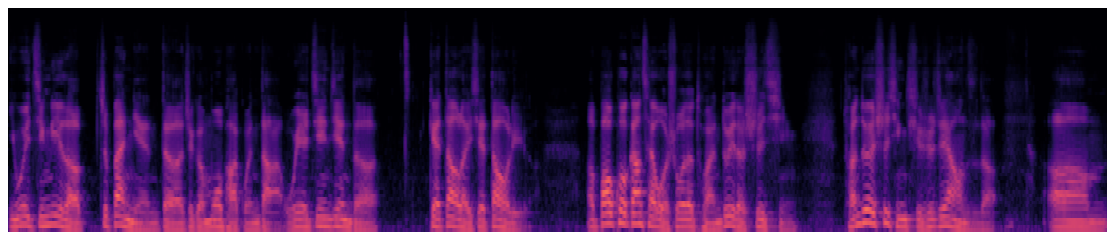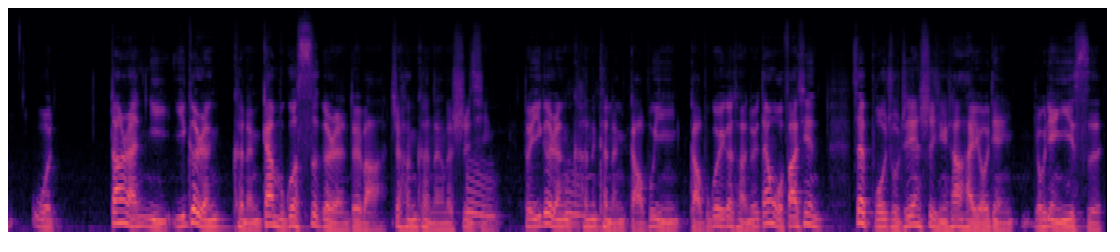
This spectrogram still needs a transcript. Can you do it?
因为经历了这半年的这个摸爬滚打，我也渐渐的 get 到了一些道理了。啊，包括刚才我说的团队的事情，团队的事情其实这样子的。嗯，我当然你一个人可能干不过四个人，对吧？这很可能的事情。对一个人可能可能搞不赢，搞不过一个团队。但我发现，在博主这件事情上还有点有点意思，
